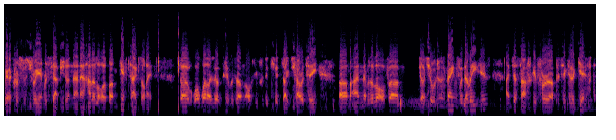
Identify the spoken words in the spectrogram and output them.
we had a Christmas tree in reception, and it had a lot of um, gift tags on it. So well, when I looked, it was um, obviously for the Kids Out charity, um, and there was a lot of um, you know, children's names with their ages, and just asking for a particular gift.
